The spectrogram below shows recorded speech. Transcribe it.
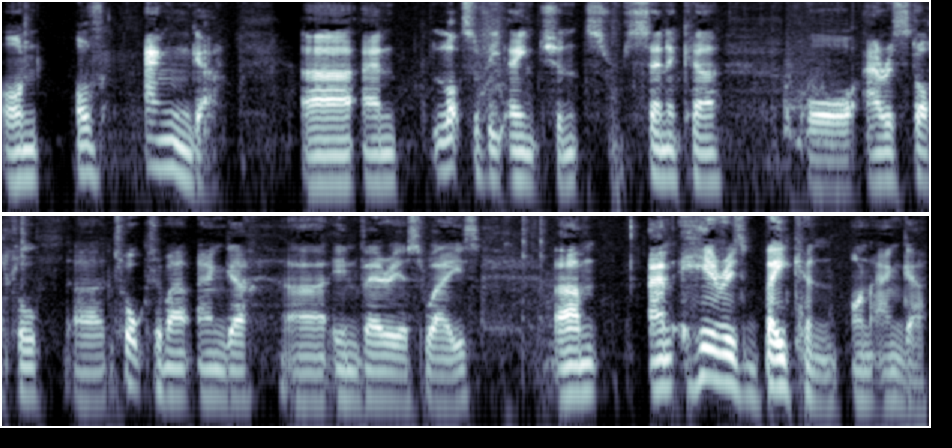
on of anger, uh, and lots of the ancients, Seneca or Aristotle, uh, talked about anger uh, in various ways. Um, and here is Bacon on anger.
